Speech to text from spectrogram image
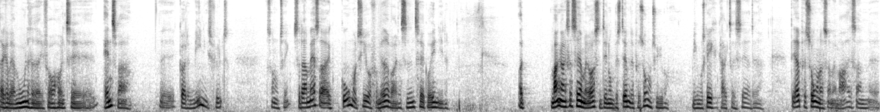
Der kan være muligheder i forhold til øh, ansvar, øh, gør det meningsfyldt og sådan nogle ting. Så der er masser af gode motiver for medarbejdersiden til at gå ind i det. Mange gange så ser man jo også, at det er nogle bestemte persontyper, vi kan måske ikke karakterisere der. Det er personer, som er meget sådan øh,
